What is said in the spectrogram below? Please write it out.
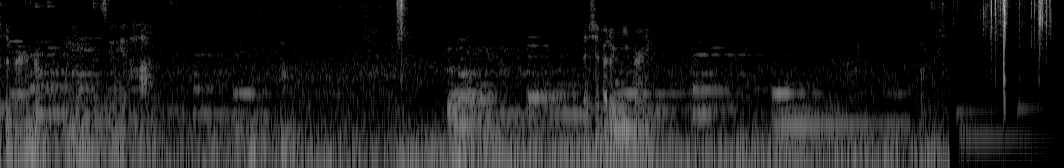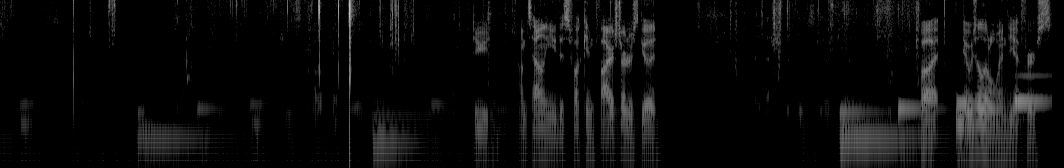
Starts to burn, bro, 20 minutes, it's gonna get hot. That shit better keep burning. Dude, I'm telling you, this fucking fire starter's good. But it was a little windy at first.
